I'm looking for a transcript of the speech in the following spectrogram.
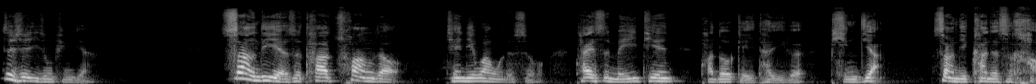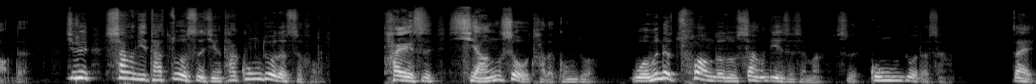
这是一种评价。上帝也是他创造天地万物的时候，他也是每一天他都给他一个评价。上帝看着是好的。就是上帝，他做事情，他工作的时候，他也是享受他的工作。我们的创造主上帝是什么？是工作的上帝。在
